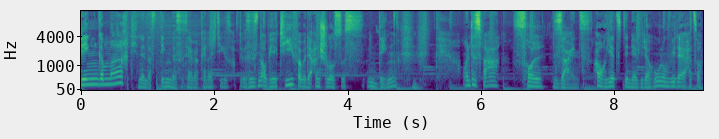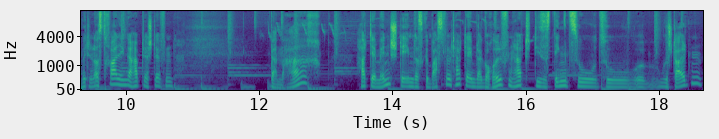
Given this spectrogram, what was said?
Ding gemacht. Ich nenne das Ding, das ist ja gar kein richtiges Objektiv. Es ist ein Objektiv, aber der Anschluss ist ein Ding. Und es war voll seins. Auch jetzt in der Wiederholung wieder. Er hat es auch mit in Australien gehabt, der Steffen. Danach hat der Mensch, der ihm das gebastelt hat, der ihm da geholfen hat, dieses Ding zu, zu äh, gestalten,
